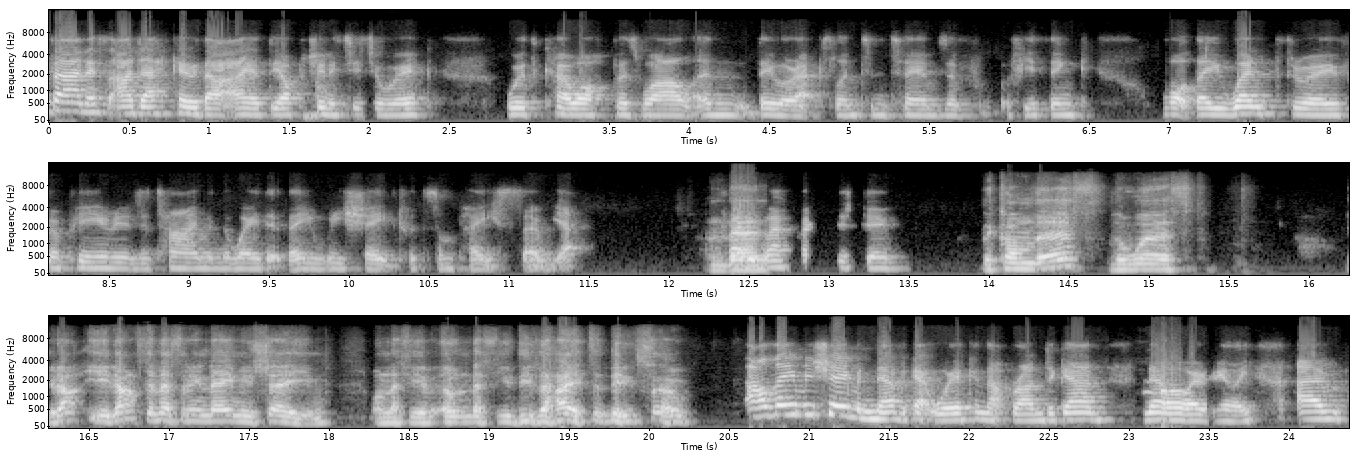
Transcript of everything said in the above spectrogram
fairness, I'd echo that. I had the opportunity to work with co-op as well, and they were excellent in terms of if you think what they went through over a period of time and the way that they reshaped with some pace. So yeah, and then where due. the converse, the worst. You don't you don't have to necessarily name and shame unless you unless you desire to do so. I'll name and shame and never get work in that brand again. No, I won't really. Um,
